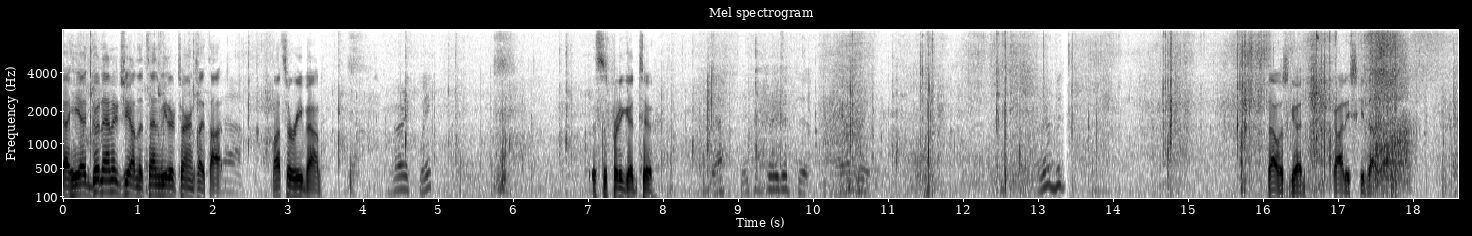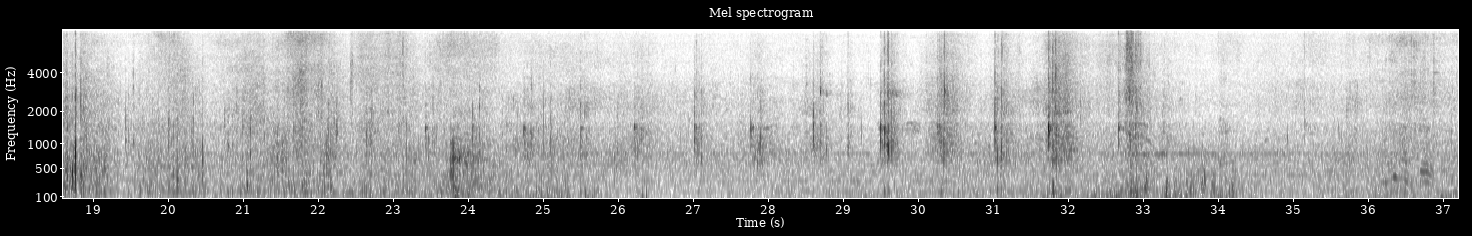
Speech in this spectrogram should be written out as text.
Yeah, he had good energy on the 10 meter turns, I thought. Yeah, Lots of rebound. very quick. This is pretty good too. Yes, this is pretty good too. I agree. A little bit That was good. God, he skied that well. Sure.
